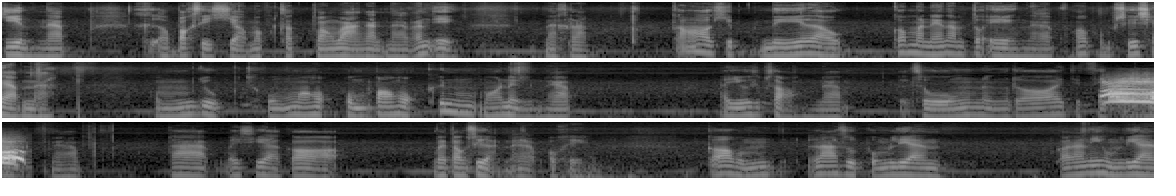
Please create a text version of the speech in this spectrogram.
กินนะครับ คือเอาบล็อกสีเขียวมาวางๆกันนะครับนั่นเองนะครับ ก็คลิปนี้เราก็มาแนะนำตัวเองนะครับเพราะผมชื่อแชมป์นะ ผมอยู่ผมมหกผมปหกขึ้นมหนึ่งนะครับ อายุสิบสองนะครับ สูงหนึ่งร้อยเจ็ดสิบนะครับ ถ้าไม่เชื่อก็ไม่ต้องเชื่อนะครับ โอเค ก็ผมล่าสุดผมเรียน ก่อนหน้านี้ผมเรียน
